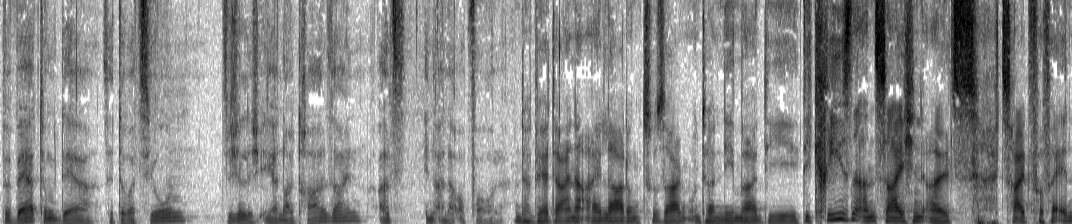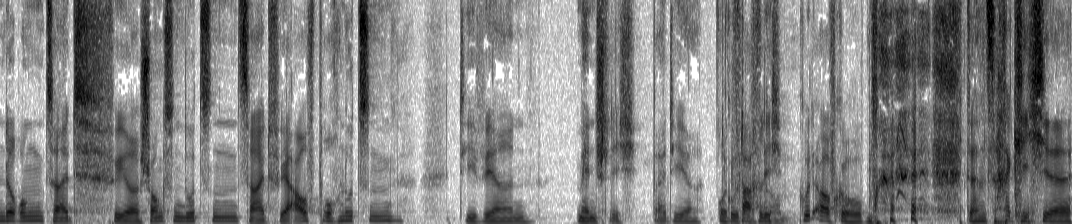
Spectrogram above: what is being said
Bewertung der Situation sicherlich eher neutral sein als in einer Opferrolle. Und dann wäre deine Einladung zu sagen, Unternehmer, die die Krisenanzeichen als Zeit für Veränderung, Zeit für Chancen nutzen, Zeit für Aufbruch nutzen, die wären menschlich bei dir und gut fachlich aufgehoben. gut aufgehoben. dann sage ich, äh,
